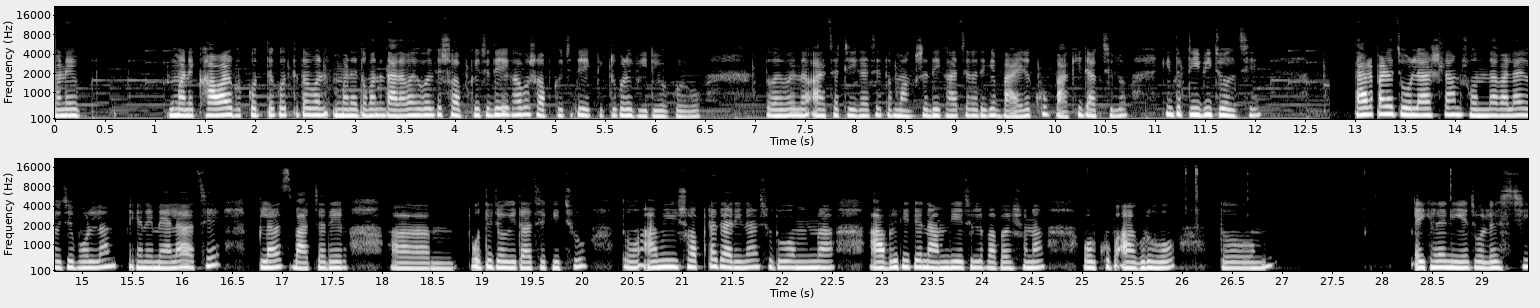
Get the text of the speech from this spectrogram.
মানে মানে খাওয়ার করতে করতে তো মানে তোমাদের দাদাভাই বলছে সব কিছু দিয়ে খাব সব কিছু দিয়ে একটু একটু করে ভিডিও করব। তো আমি বললাম আচ্ছা ঠিক আছে। তো মাংস দিয়ে খাচ্ছে ওদিকে বাইরে খুব পাখি ডাকছিল, কিন্তু টিভি চলছে। তারপরে চলে আসলাম সন্ধ্যাবেলায়, ওই যে বললাম, এখানে মেলা আছে প্লাস বাচ্চাদের প্রতিযোগিতা আছে কিছু। তো আমি সবটা জানি না, শুধু আমরা আবৃত্তিতে নাম দিয়েছিল পাপাই সোনা, ওর খুব আগ্রহ। তো এইখানে নিয়ে চলে এসেছি।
